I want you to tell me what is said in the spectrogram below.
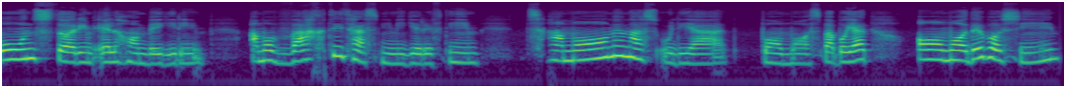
اونس داریم الهام بگیریم. اما وقتی تصمیمی گرفتیم تمام مسئولیت با ماست و باید آماده باشیم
